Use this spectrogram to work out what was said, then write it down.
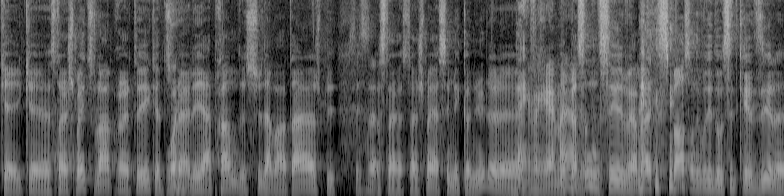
que, que c'est un chemin que tu voulais emprunter, que tu Ouais. voulais aller apprendre dessus davantage. Puis C'est ça. c'est un, c'est un chemin assez méconnu. Là, le- Ben vraiment. Personne ne sait vraiment ce qui se passe au niveau des dossiers de crédit. là.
